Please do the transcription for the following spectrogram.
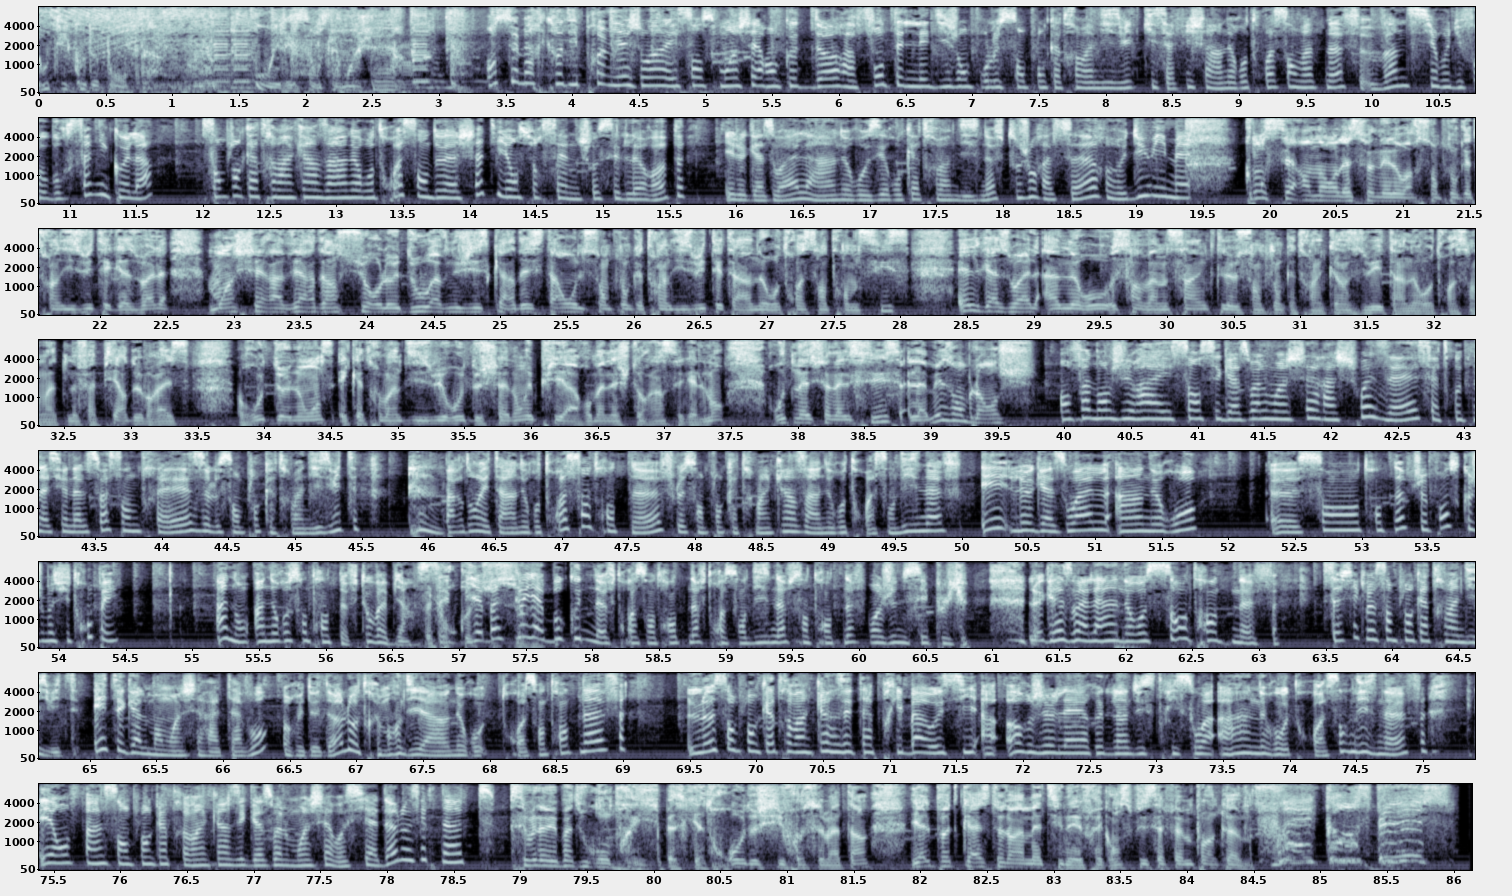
l'anti-coup de pompe. Où est l'essence la moins chère En ce mercredi 1er juin, essence moins chère en Côte d'Or à Fontaine-les-Dijon pour le samplon 98 qui s'affiche à 1,329€, 26 rue du Faubourg Saint-Nicolas. Samplon 95 à 1,302€ à Châtillon-sur-Seine, chaussée de l'Europe. Et le gasoil à 1,099€, toujours à Sœur, rue du 8 mai. Concernant la Saône-et-Loire, samplon 98 et gasoil moins cher à Verdun sur le Doubs, avenue Giscard d'Estaing où le samplon 98 est à 1,336€ et le gasoil 1,125€. Le samplon 95 lui est à 1,329€ à Pierre de Bresse, route de Lons et 98 route de Chalon et puis à Romanèche-Torins également, route nationale 6, la Maison Blanche. Enfin, dans le Jura, essence et gasoil moins cher à Choiset, cette route nationale 73, le samplon 98 pardon, est à 1,339€, le samplon 95 à 1,319€ et le gasoil à 1,139€. Je pense que je me suis trompée. Ah non, 1,139€, tout va bien. Il y a, parce qu'il y a beaucoup de neufs, 339, 319, 139, moi je ne sais plus. Le gasoil à 1,139€. Sachez que le samplon 98 est également moins cher à Tavaux, rue de Dole, autrement dit à 1,339€. Le samplon 95 est à prix bas aussi à Orgelet, rue de l'Industrie, soit à 1,319€. Et enfin, samplon 95 et gasoil moins cher aussi à Dole aux Hypnotes. Si vous n'avez pas tout compris, parce qu'il y a trop de chiffres ce matin, il y a le podcast dans la matinée, fréquenceplusfm.com. Fréquence Plus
